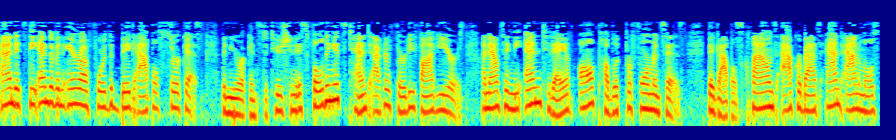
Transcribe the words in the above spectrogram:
And it's the end of an era for the Big Apple Circus. The New York institution is folding its tent after 35 years, announcing the end today of all public performances. Big Apple's clowns, acrobats, and animals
